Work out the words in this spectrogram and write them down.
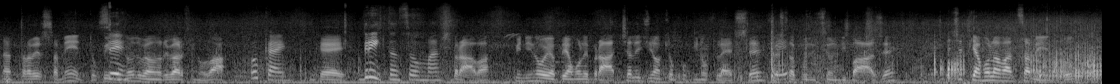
attraversamento, quindi Sì. noi dobbiamo arrivare fino là, Ok. ok? Dritto insomma. Brava, quindi noi apriamo le braccia, le ginocchia un pochino flesse, questa è la posizione di base, e cerchiamo l'avanzamento.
